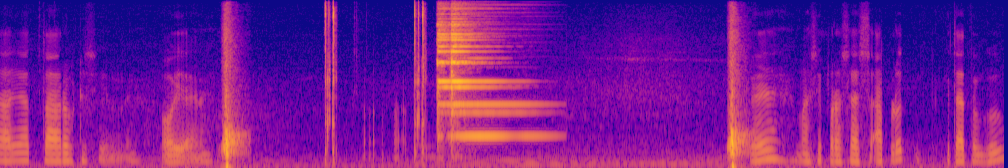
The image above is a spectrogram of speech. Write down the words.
saya taruh di sini. Oh ya ini. oke masih proses upload. Kita tunggu.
